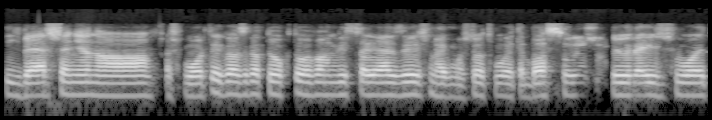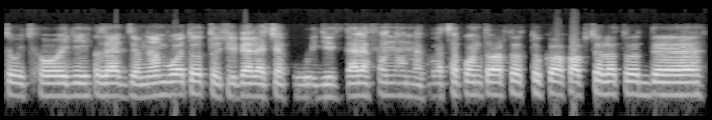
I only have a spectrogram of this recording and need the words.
így versenyen a, a sportigazgatóktól van visszajelzés, meg most ott volt a basszó is, tőle is volt, úgyhogy az edzőm nem volt ott, úgyhogy vele csak úgy telefonon, meg Whatsappon tartottuk a kapcsolatot, de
